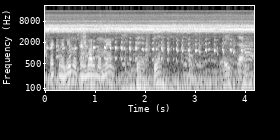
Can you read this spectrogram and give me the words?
O sea que venimos en mal momento. ¿Verdad? Ahí está.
